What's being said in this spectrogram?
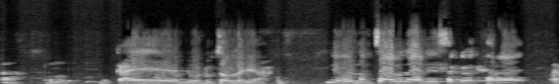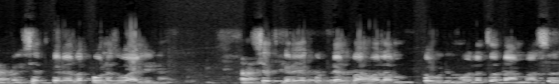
हा. मग काय निवडणूक चालू झाली हा? निवडणूक चालू झाली सगळं खरं आहे. पण शेतकऱ्याला कोणच वाली नाही हा. शेतकऱ्याच्या कुठल्याच भावाला कवडी मोलाचा दाम असं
